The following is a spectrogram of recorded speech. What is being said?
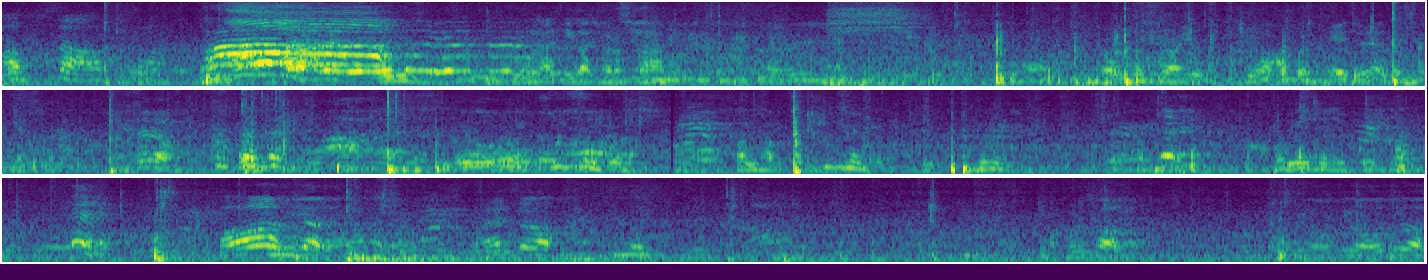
앞서 앞서 누나 네가 저렇게 하자 좀더 심하게 뭐 한번 대줘야 돼 삼겹살 포메이션이 끌지 않아. 아 미안 알았어 어디가 어디가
